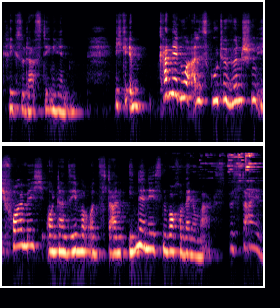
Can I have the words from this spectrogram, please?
kriegst du das Ding hin. Ich ähm, kann dir nur alles Gute wünschen. Ich freue mich und dann sehen wir uns dann in der nächsten Woche, wenn du magst. Bis dahin.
